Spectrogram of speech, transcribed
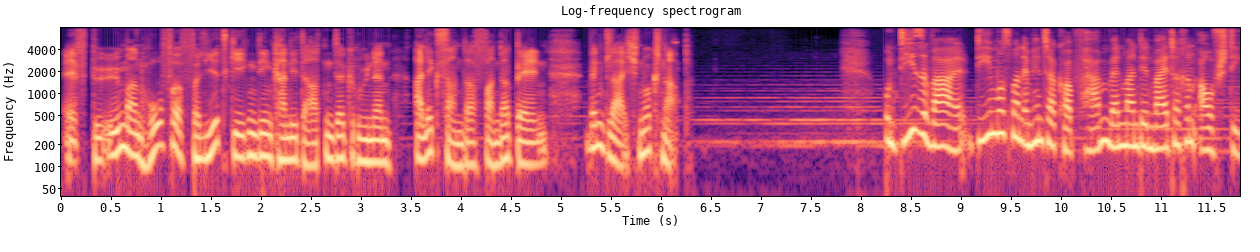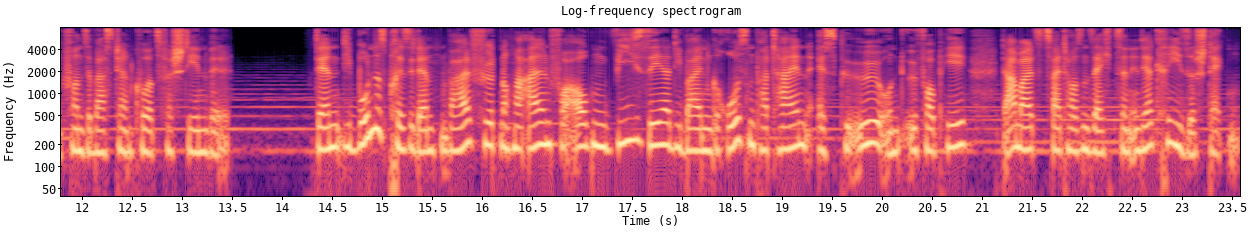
FPÖ-Mann Hofer verliert gegen den Kandidaten der Grünen, Alexander van der Bellen, wenngleich nur knapp. Und diese Wahl, die muss man im Hinterkopf haben, wenn man den weiteren Aufstieg von Sebastian Kurz verstehen will. Denn die Bundespräsidentenwahl führt nochmal allen vor Augen, wie sehr die beiden großen Parteien SPÖ und ÖVP damals 2016 in der Krise stecken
